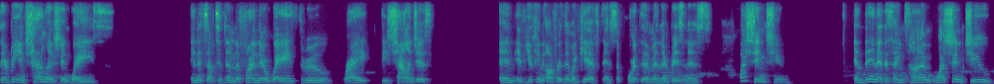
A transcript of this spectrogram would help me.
they're being challenged in ways. And it's up to them to find their way through right these challenges. And if you can offer them a gift and support them in their business why shouldn't you and then at the same time why shouldn't you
